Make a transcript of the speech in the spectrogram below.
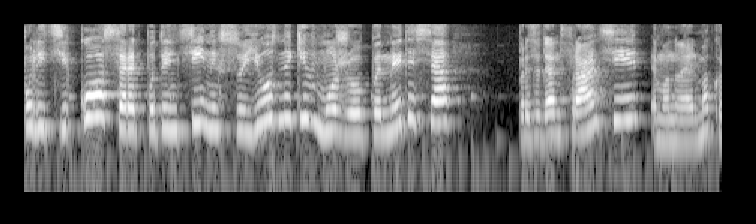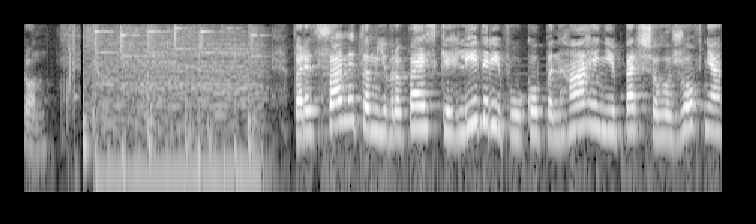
Поліціко, серед потенційних союзників може опинитися президент Франції Еммануель Макрон. Перед самітом європейських лідерів у Копенгагені 1 жовтня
